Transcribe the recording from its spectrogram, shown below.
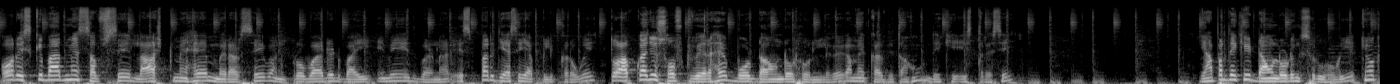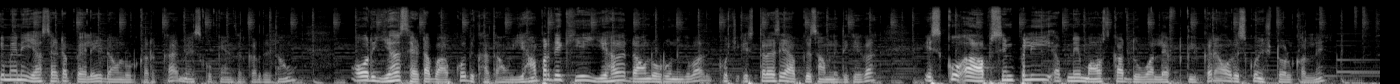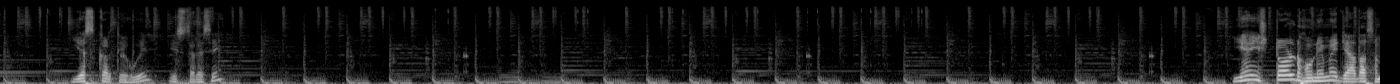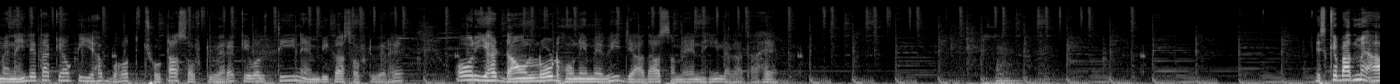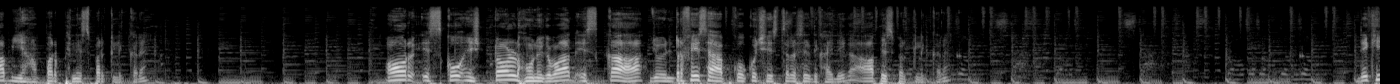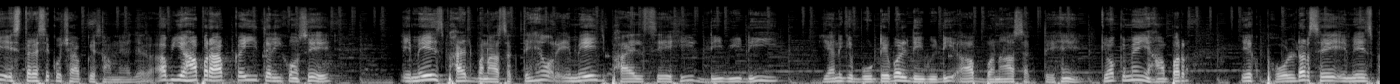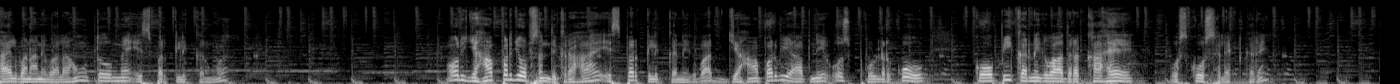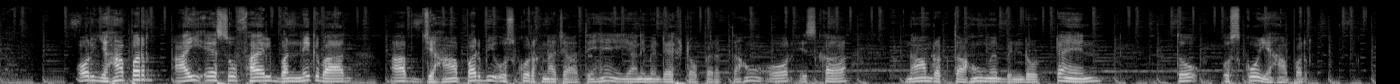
और इसके बाद में सबसे लास्ट में है mirror seven provided by image burner इस पर जैसे ही आप क्लिक करोगे तो आपका जो सॉफ्टवेयर है, वो डाउनलोड होने लगेगा। मैं कर देता हूँ, देखिए इस तरह से। यहाँ पर देखिए डाउनलोडिंग शुरू हो गई है, क्योंकि मैंने यह सेटअप पहले ही डाउनलोड कर रखा है। मैं इसको कैंसिल कर देता हूँ और यह सेटअप आपको दिखाता हूँ। यहाँ पर देखिए, यह डाउनलोड होने के बाद कुछ इस तरह से आपके सामने दिखेगा। इसको आप सिंपली अपने माउस का दो बार लेफ़्ट क्लिक करें और इसको इंस्टॉल कर लें। यस करते हुए इस तरह से। यह इंस्टॉल्ड होने में ज़्यादा समय नहीं लेता क्योंकि यह बहुत छोटा सॉफ्टवेयर है, केवल तीन एमबी का सॉफ्टवेयर है और यह डाउनलोड होने में भी ज़्यादा समय नहीं लगाता है। इसके बाद में आप यहाँ पर फिनिश पर क्लिक करें। और इसको इंस्टॉल्ड होने के बाद इसका जो इंटरफेस है आपको कुछ इस तरह से दिखाई देगा। आप इस पर क्लिक करें। देखिए, इस तरह से कुछ आपके सामने आ जाएगा। अब यहाँ पर आप कई तरीकों से इमेज फ़ाइल बना सकते हैं और इमेज फ़ाइल से ही डीवीडी यानी कि बूटेबल डीवीडी आप बना सकते हैं। क्योंकि मैं यहाँ पर एक फोल्डर से इमेज फ़ाइल बनाने वाला हूँ तो मैं इस पर क्लिक करूँगा। और यहाँ पर जो ऑप्शन दिख रहा है, इस पर क्लिक करने के बाद जहाँ पर भी आपने उस फोल्डर को कॉपी करने के बाद रखा है, उसको सेलेक्ट करें। और यहाँ पर आईएसओ फ़ाइल बनने के बाद आप जहाँ पर भी उसको रखना चाहते हैं, यानी मैं डेस्कटॉप पर रखता हूँ और इसका नाम रखता हूँ मैं विंडो 10 तो उसको यहाँ पर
